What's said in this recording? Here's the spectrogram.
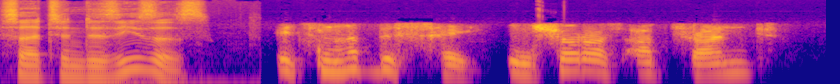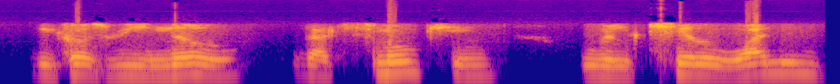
certain diseases? It's not the same. Insurers upfront because we know that smoking will kill one in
